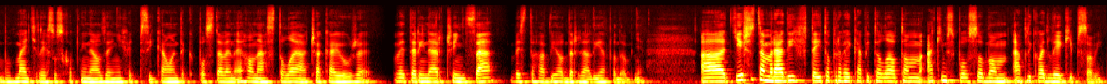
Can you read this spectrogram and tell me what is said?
lebo majiteľia sú schopní naozaj nechať psíka len tak postaveného na stole a čakajú, že veterinár čiň sa, bez toho, aby ho držali a podobne. A tiež sú tam rady v tejto prvej kapitole o tom, akým spôsobom aplikovať lieky psovi.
